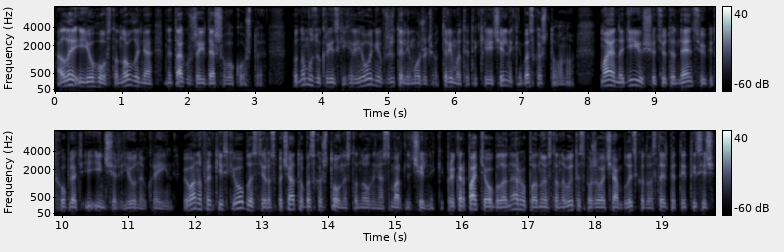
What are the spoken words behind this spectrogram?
але і його встановлення не так вже й дешево коштує. В одному з українських регіонів жителі можуть отримати такі лічильники безкоштовно. Маю надію, що цю тенденцію підхоплять і інші регіони України. В Івано-Франківській області розпочато безкоштовне встановлення смарт-лічильників. Прикарпаття Обленерго планує встановити споживачам близько 25 тисяч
